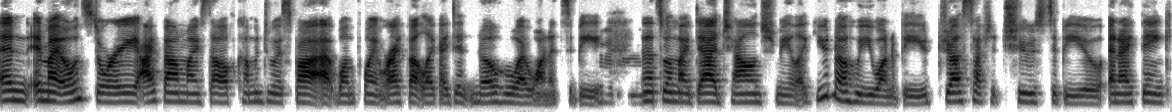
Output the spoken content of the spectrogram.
And in my own story, I found myself coming to a spot at one point where I felt like I didn't know who I wanted to be. And Mhm. that's when my dad challenged me, like, you know who you want to be. You just have to choose to be you. And I think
